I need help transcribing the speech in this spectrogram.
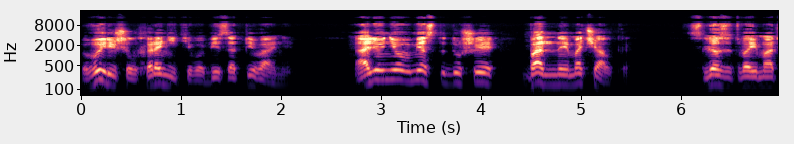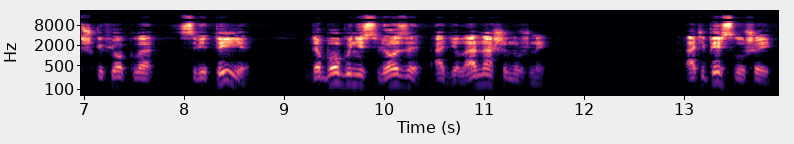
вырешил хоронить его без отпевания? Али у него вместо души банная мочалка? Слезы твои, матушка Фекла, святые? Да Богу не слезы, а дела наши нужны. А теперь слушай.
